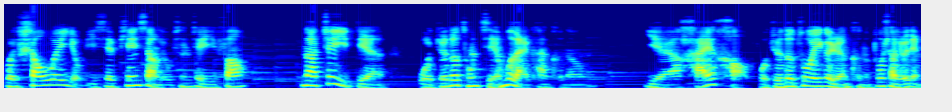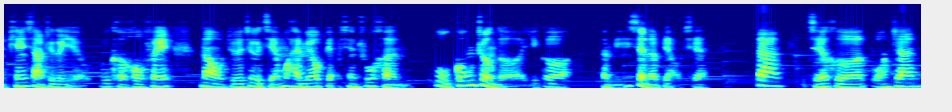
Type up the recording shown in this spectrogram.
会稍微有一些偏向刘星这一方。那这一点。我觉得从节目来看，可能也还好。我觉得作为一个人，可能多少有点偏向，这个也无可厚非。那我觉得这个节目还没有表现出很不公正的一个很明显的表现。但结合王志安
